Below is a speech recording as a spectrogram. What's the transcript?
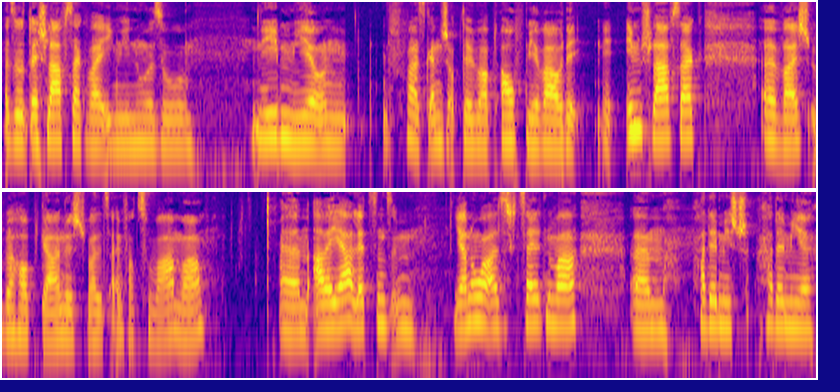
Also der Schlafsack war irgendwie nur so neben mir und ich weiß gar nicht, ob der überhaupt auf mir war oder im Schlafsack äh, war ich überhaupt gar nicht, weil es einfach zu warm war. Ähm, aber ja, letztens im Januar, als ich zelten war, ähm, hat er mich, hat er mir,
